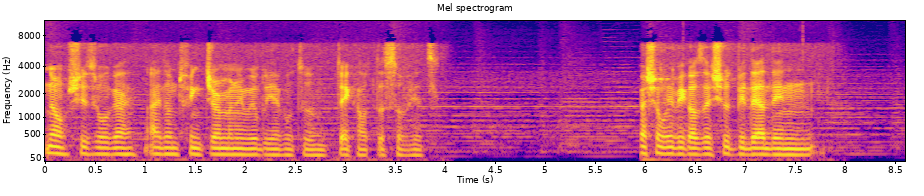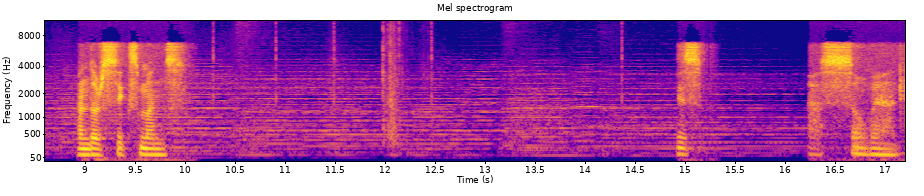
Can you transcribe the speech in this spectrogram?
No, she's Volga. I don't think Germany will be able to take out the Soviets. Especially because they should be dead in under six months. This is so bad.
